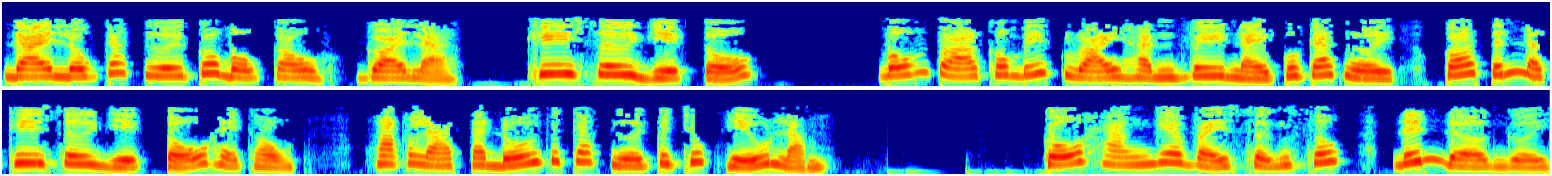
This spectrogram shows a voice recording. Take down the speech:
Đại lục các ngươi có một câu gọi là khi sư diệt tổ. Bốn tòa không biết loại hành vi này của các người có tính là khi sư diệt tổ hay không, hoặc là ta đối với các người có chút hiểu lầm. Cổ hằng nghe vậy sửng sốt, đến đờ người,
